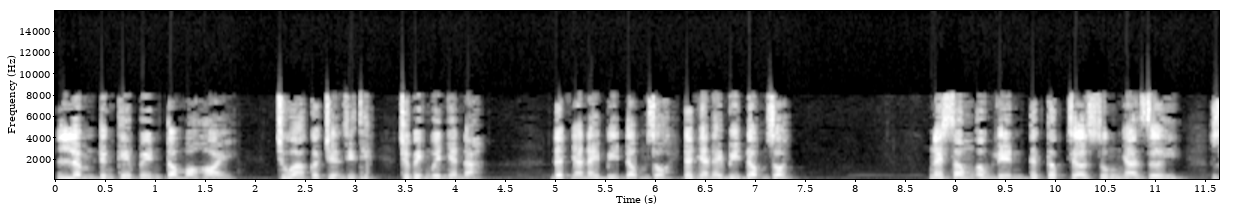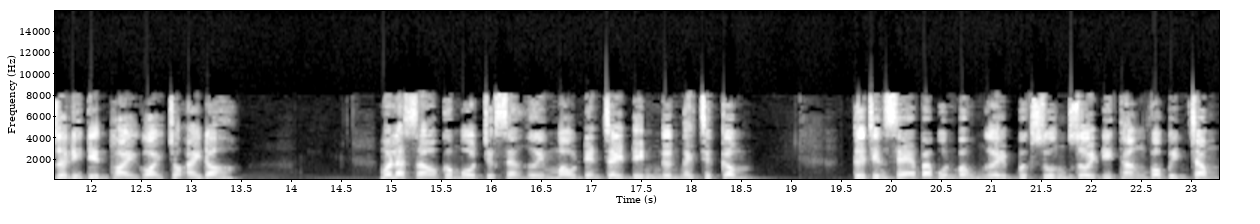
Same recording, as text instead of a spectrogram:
lâm đứng kế bên tò mò hỏi. Chú à có chuyện gì thế? Chưa biết nguyên nhân à? Đất nhà này bị động rồi, đất nhà này bị động rồi. Nói xong, ông liền tức tốc trở xuống nhà dưới, rồi lấy điện thoại gọi cho ai đó. Một lát sau, có một chiếc xe hơi màu đen chảy đến ngừng ngay trước cầm từ trên xe, ba bốn bóng người bước xuống rồi đi thẳng vào bên trong.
